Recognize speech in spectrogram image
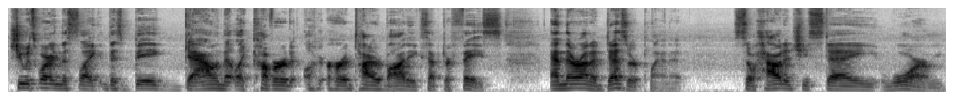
she was wearing this like this big gown that like covered her entire body except her face. And they're on a desert planet. So how did she stay warm?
